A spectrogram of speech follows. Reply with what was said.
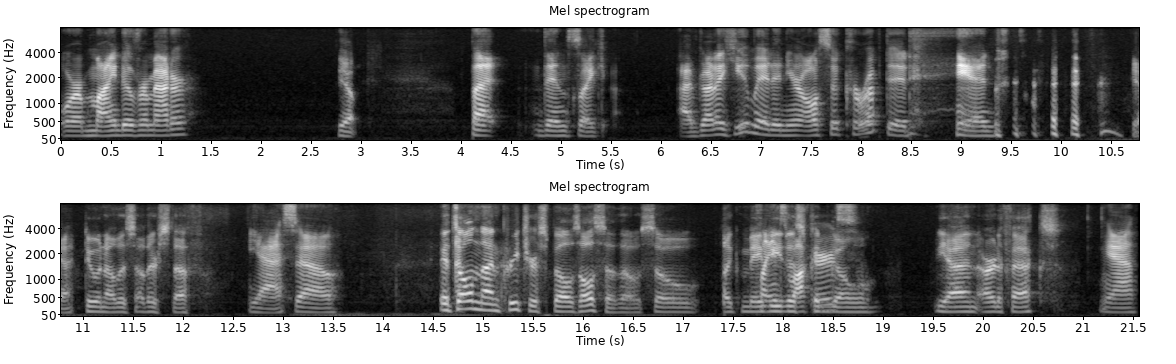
or mind over matter. Yep. But then it's like I've got a human and you're also corrupted and Yeah. Doing all this other stuff. yeah, so It's all non-creature spells, also though. So like maybe this could go, yeah, and artifacts. yeah.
